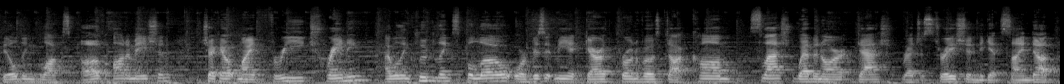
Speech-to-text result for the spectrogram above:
building blocks of automation, check out my free training. I will include links below or visit me at garethpronovost.com slash webinar dash registration to get signed up.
